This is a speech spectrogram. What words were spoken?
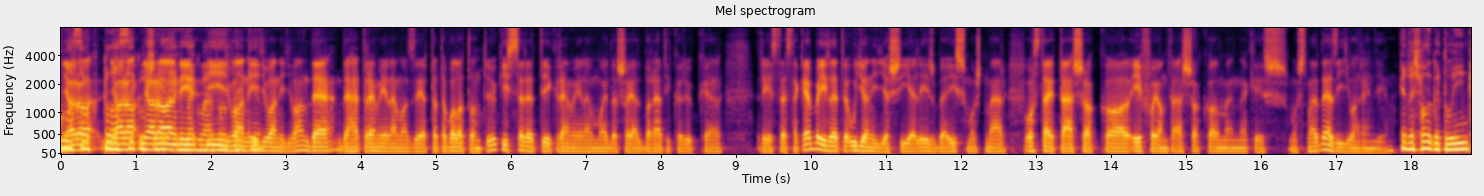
nyara, nyara, nyaralni, így van, így van, így van, de, de hát remélem azért, tehát a Balatont ők is szerették, remélem majd a saját baráti körükkel részt vesznek ebbe, illetve ugyanígy a síelésbe is most már osztálytársakkal, évfolyamtársakkal mennek, és most már, de ez így van rendjén. Kedves hallgatóink,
